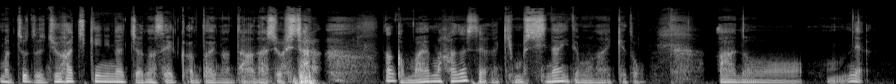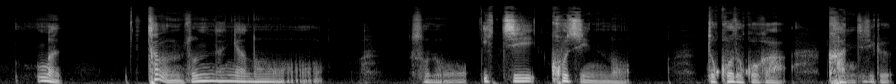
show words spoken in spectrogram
ー、まあ、ちょっと18禁になっちゃうな、性感帯なんて話をしたら。なんか前も話したような気もしないでもないけど、あのー、ね、まあ、多分そんなにあの、その、一個人のどこどこが感じる、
